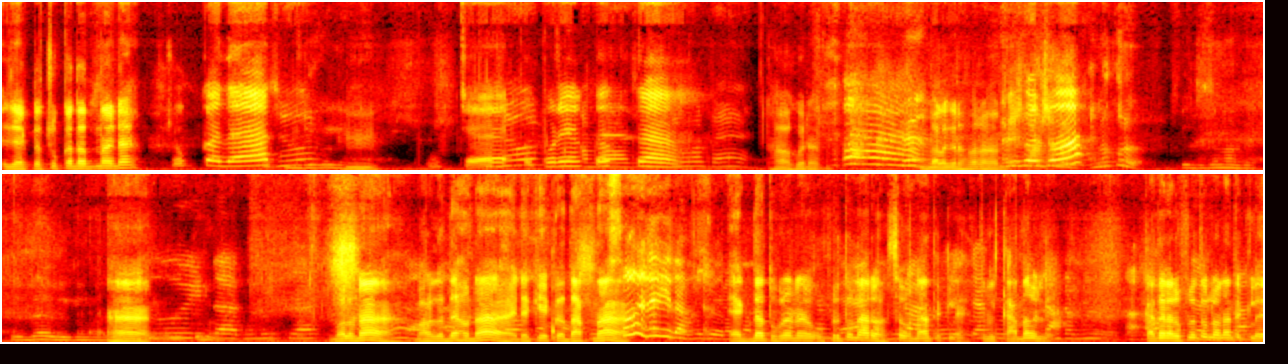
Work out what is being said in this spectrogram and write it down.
এই যে একটা চুক্কা দাঁত না এটা? হুম। উপরে একটা হ্যাঁ ভালো হ্যাঁ। বলো না, ভালো দেখো না, এটা কি একটা দাঁত না। এক দাঁত উপরে উপরে তোলা আরও, সব না থাকলে তুমি কাদা হইলে। কাদার আর উপরে তোলো না থাকলে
